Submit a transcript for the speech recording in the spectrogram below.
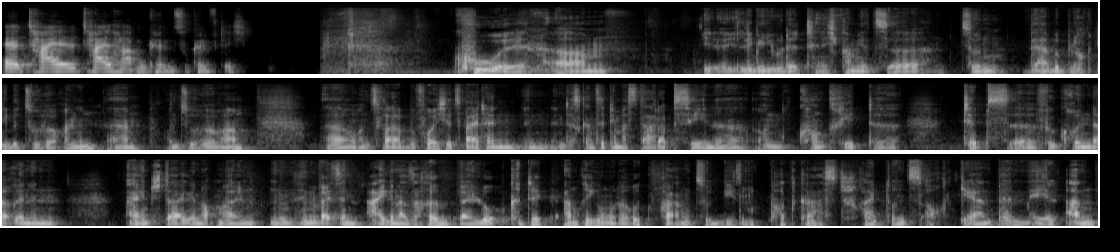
äh, teil, teilhaben können zukünftig. Cool. Ähm, liebe Judith, ich komme jetzt äh, zum Werbeblock, liebe Zuhörerinnen äh, und Zuhörer. Äh, und zwar, bevor ich jetzt weiter in, in, in das ganze Thema Startup-Szene und konkrete Tipps äh, für Gründerinnen einsteige, nochmal ein Hinweis in eigener Sache. Bei Lob, Kritik, Anregungen oder Rückfragen zu diesem Podcast schreibt uns auch gern per Mail an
